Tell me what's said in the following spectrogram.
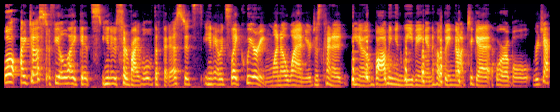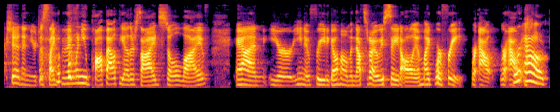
Well, I just feel like it's, you know, survival of the fittest. It's, you know, it's like querying 101. You're just kind of, you know, bobbing and weaving and hoping not to get horrible rejection. And you're just like, then when you pop out the other side, still alive, and you're, you know, free to go home. And that's what I always say to Ollie. I'm like, we're free. We're out. We're out. We're out.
